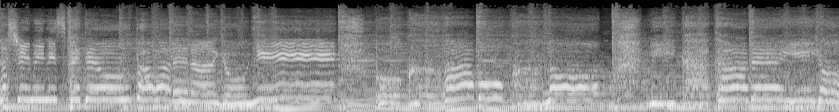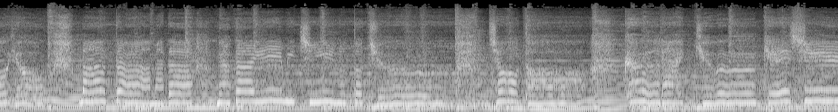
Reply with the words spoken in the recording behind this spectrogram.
悲しみに全てを奪われないように。僕は僕の味方でいようよ。まだまだ長い道の途中。ちょっと暗い休憩し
